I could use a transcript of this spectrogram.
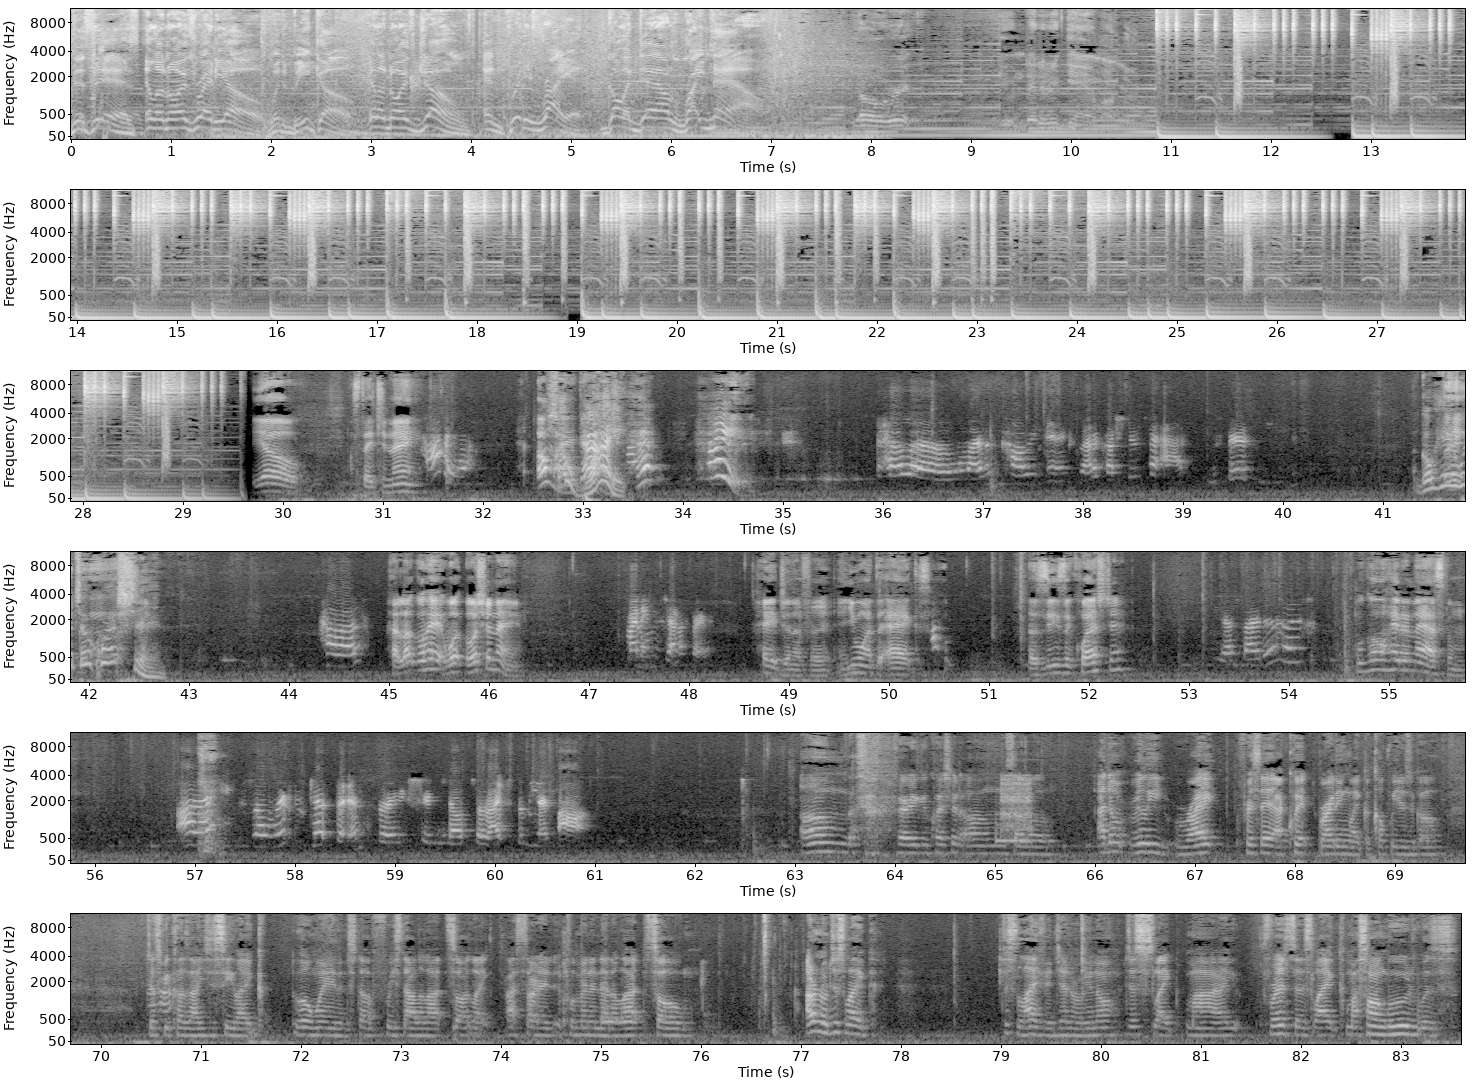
This is iLLANOiZE Radio with Bekoe, Illinois Jones, and Pretty Riot going down right now. Yo, Rick, you did it again, state your name. Hi. Oh my So god. bright. Hey. Hello, well, I was calling in because I had a question to ask Mr. Azizz. Go ahead with your question. Hello, Hello, go ahead. What, what's your name? my name is Jennifer. Hey, Jennifer. And you wanted to ask Azizz a question? Yes, I did. Well, go ahead and ask him. All right, so where did you get the inspiration, you know, to write some of your songs? Um, that's a very good question. Um, so I don't really write per se. I quit writing like a couple years ago, just because I used to see like Lil Wayne and stuff freestyle a lot. So like I started implementing that a lot. So I don't know, just like just life in general, you know. Just like my, for instance, like my song "Mood" was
